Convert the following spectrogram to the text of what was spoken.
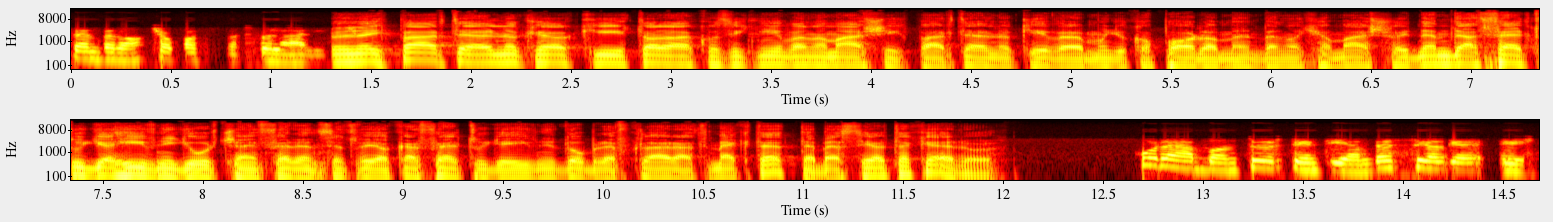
szemben a csapatot fölállít. Ön egy pártelnöke, aki találkozik nyilván a másik párt elnökével mondjuk a parlamentben, hogyha máshogy nem, de hát fel tudja hívni Gyurcsány Ferencet, vagy akár fel tudja hívni Dobrev Klárát. Megtette? Beszéltek erről? Korábban történt ilyen beszélgetés,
